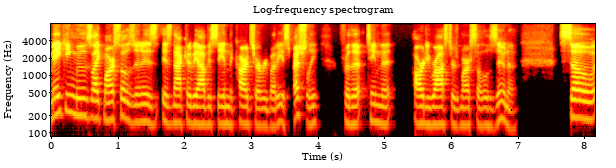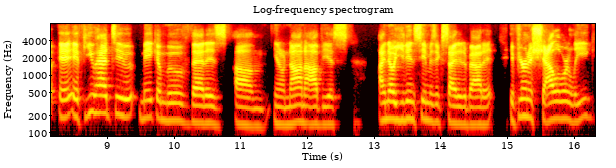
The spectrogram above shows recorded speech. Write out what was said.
making moves like Marcell Ozuna is is not going to be obviously in the cards for everybody, especially for the team that already rosters Marcell Ozuna. So if you had to make a move that is um, you know non-obvious, I know you didn't seem as excited about it if you're in a shallower league,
